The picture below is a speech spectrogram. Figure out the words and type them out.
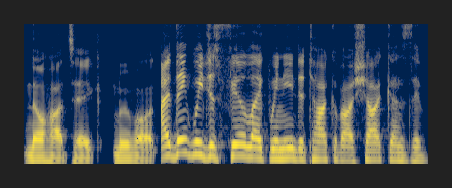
no hot take. Move on. I think we just feel like we need to talk about shotguns. They've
